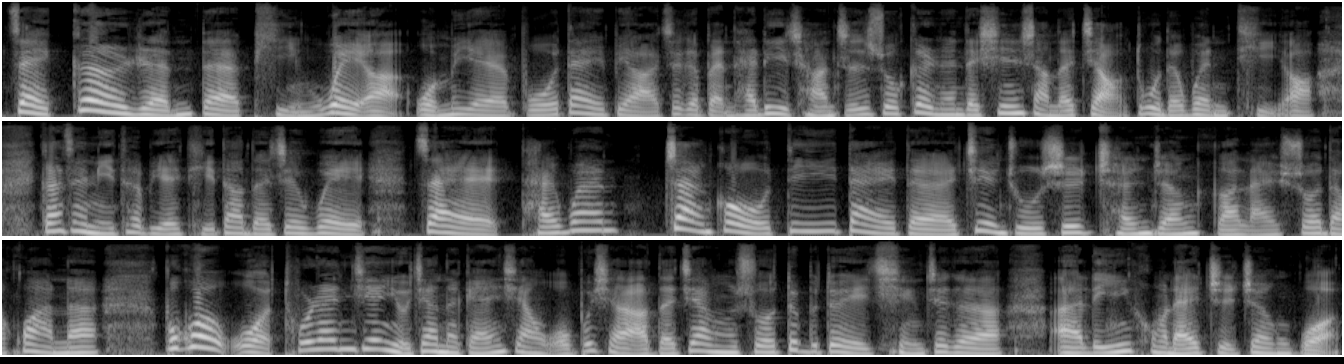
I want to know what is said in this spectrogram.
在个人的品味啊，我们也不代表这个本台立场，只是说个人的欣赏的角度的问题哦。刚才你特别提到的这位在台湾。战后第一代的建筑师陈仁和来说的话呢，不过我突然间有这样的感想，我不晓得这样说对不对，请这个呃林一红来指正我。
